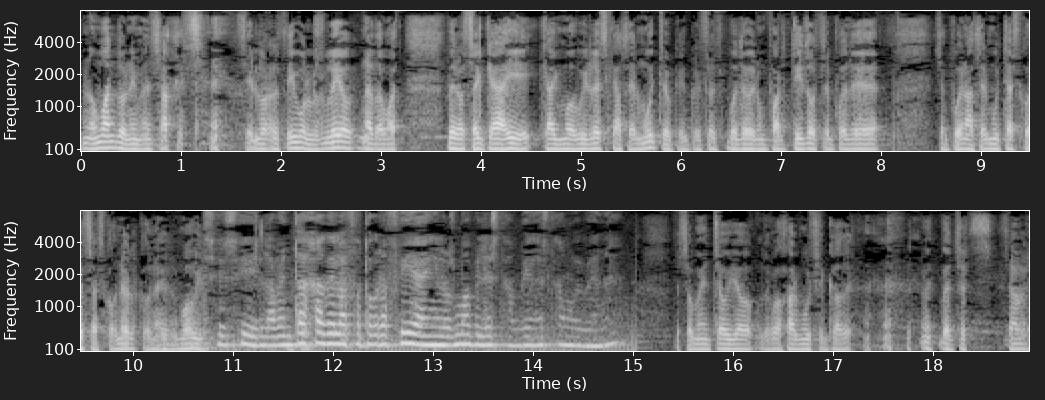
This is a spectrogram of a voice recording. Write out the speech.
No mando ni mensajes. si los recibo, los leo, nada más. Pero sé que hay, que hay móviles que hacen mucho, que incluso se puede ver un partido, se puede, se pueden hacer muchas cosas con él, con el móvil. Sí, sí, la ventaja de la fotografía en los móviles también está muy bien, ¿eh? Eso me he hecho yo de bajar música de MP3. ¿Sabes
